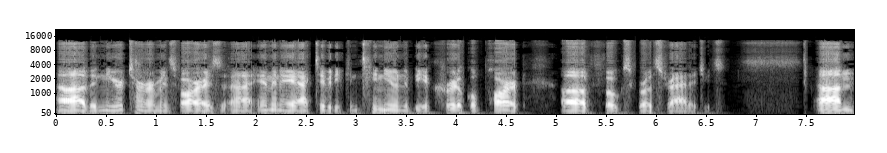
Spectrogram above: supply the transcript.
uh, the near term as far as uh, M&A activity continuing to be a critical part of folks' growth strategies. Um,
